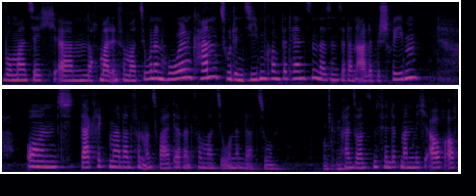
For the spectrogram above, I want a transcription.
wo man sich ähm, nochmal Informationen holen kann zu den sieben Kompetenzen. Da sind sie dann alle beschrieben. Und da kriegt man dann von uns weitere Informationen dazu. Okay. Ansonsten findet man mich auch auf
